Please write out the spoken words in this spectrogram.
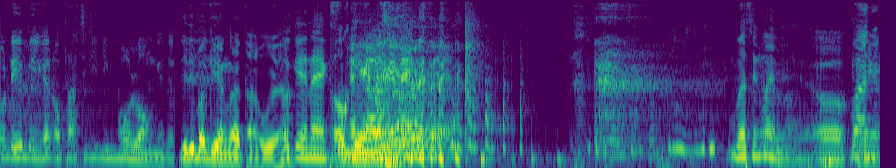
ODB kan operasi dinding bolong gitu. Jadi bagi yang nggak tahu ya. Oke, next. Oke. next. Bahas yang lain. Oke. Banyak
